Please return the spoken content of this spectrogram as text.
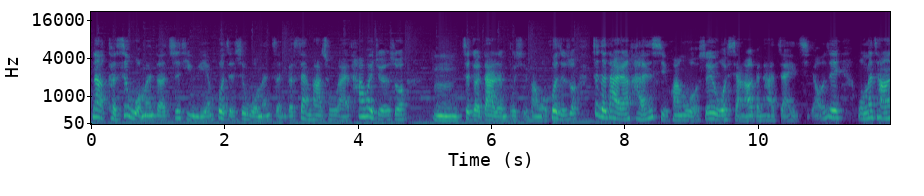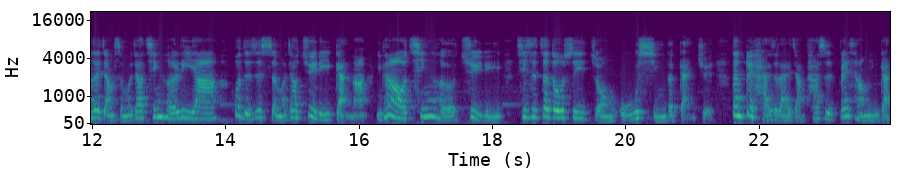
那可是我们的肢体语言或者是我们整个散发出来，他会觉得说。嗯，这个大人不喜欢我，或者说这个大人很喜欢我，所以我想要跟他在一起哦。所以我们常常在讲什么叫亲和力呀，或者是什么叫距离感啊？你看哦，亲和、距离，其实这都是一种无形的感觉，但对孩子来讲，他是非常敏感，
